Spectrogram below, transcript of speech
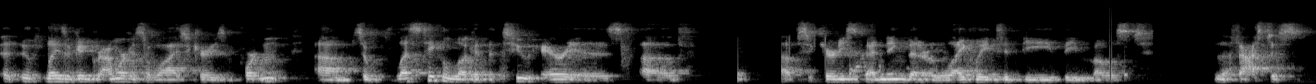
it lays a good groundwork as to why security is important. Um, so let's take a look at the two areas of, of security spending that are likely to be the most, the fastest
